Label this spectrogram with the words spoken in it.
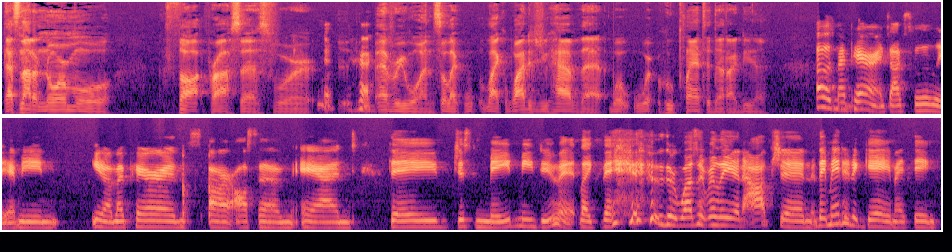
that's not a normal thought process for everyone. So, like, like, why did you have that? What, wh- who planted that idea? Oh, it's my parents, absolutely. I mean, you know, my parents are awesome and they just made me do it. Like they there wasn't really an option. They made it a game, I think,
